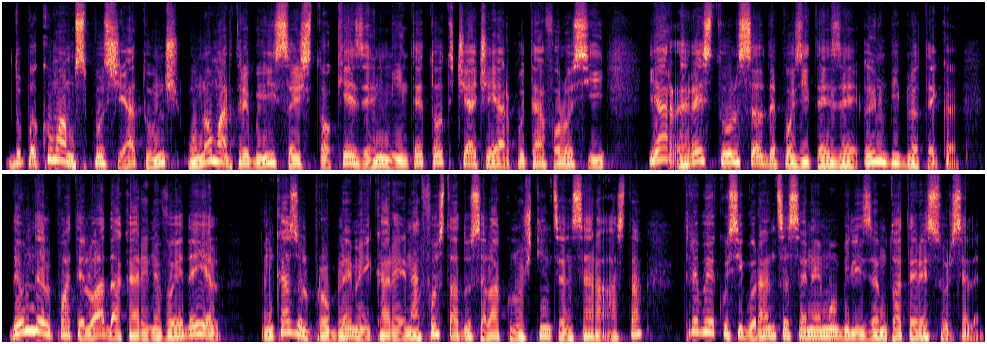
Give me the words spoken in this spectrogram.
după cum am spus și atunci, un om ar trebui să-și stocheze în minte tot ceea ce i-ar putea folosi, iar restul să-l depoziteze în bibliotecă, de unde îl poate lua dacă are nevoie de el. În cazul problemei care ne-a fost adusă la cunoștință în seara asta, trebuie cu siguranță să ne mobilizăm toate resursele.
